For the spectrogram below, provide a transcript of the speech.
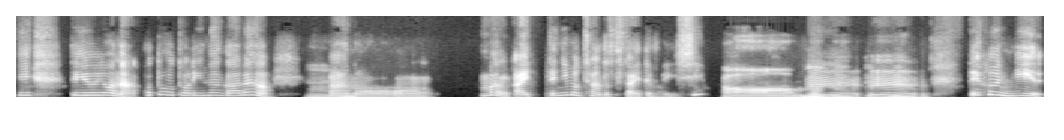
いいし、っていうようなことを取りながら、うん。あの、まあ、相手にもちゃんと伝えてもいいし、ああ、ううん、うん。っていうふうに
